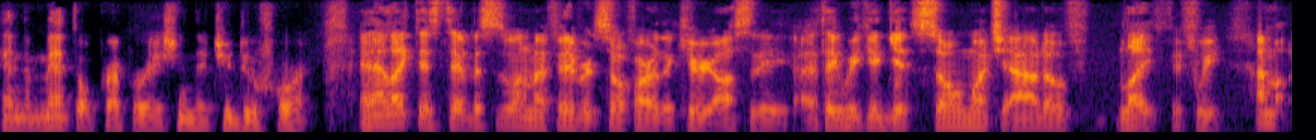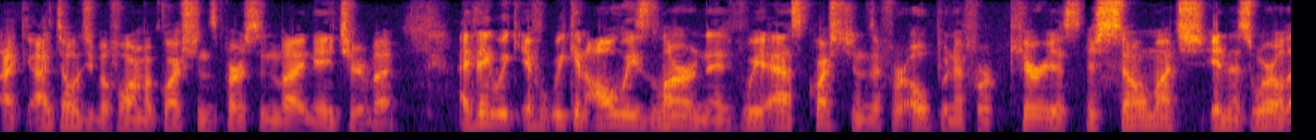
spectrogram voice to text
and the mental preparation that you do for it. And I like this tip. This is one of my favorites so far. The curiosity. I think we could get so much out of life if we. I'm. Like I told you before, I'm a questions person by nature, but I think we if we can always learn if we ask questions, if we're open, if we're curious. There's so much in this world.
